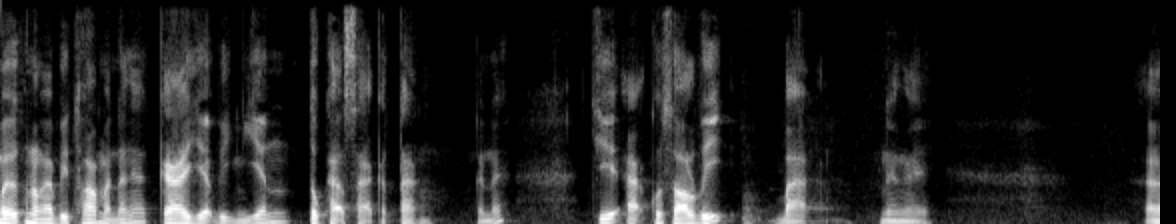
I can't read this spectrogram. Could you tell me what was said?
មើលក្នុងអភិធម្មអាហ្នឹងកាយវិញ្ញាណទុក្ខសកតាំងឃើញ ណាជាអកុសលវិបាកហ្នឹងហើយអឺ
